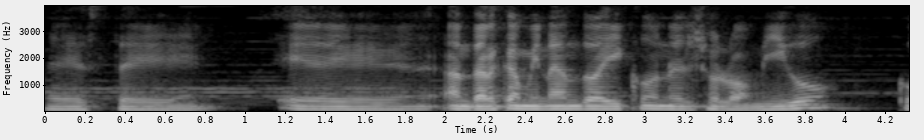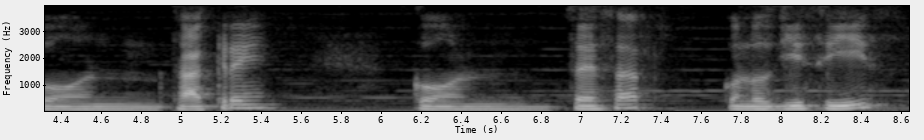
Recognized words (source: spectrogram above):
Este, eh, andar caminando ahí con el Cholo Amigo, con Sacre, con César, con los GCs.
